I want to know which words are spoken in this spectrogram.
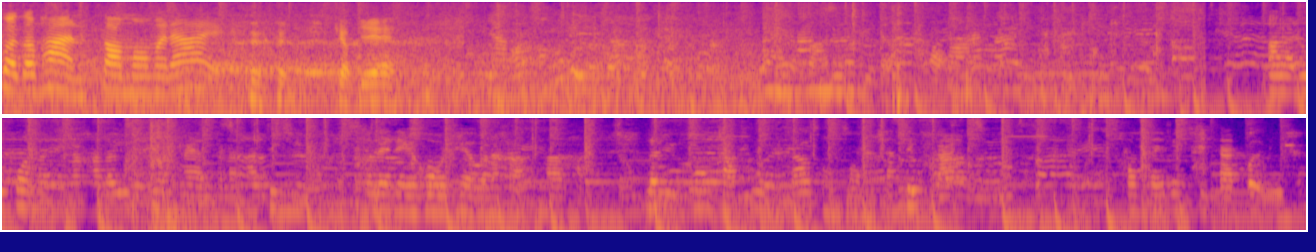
กว่าจะผ่านตอมอมาได้ เกือบแย่เอาล่ะทุกคนวันนี้นะคะ เราอยู่ที่โรงแรมกันนะคะจิงหมิวทะเลเดย์โฮเทลนะคะมาค่ะ เราอยู่ห้องพักหนึ่งเก้าสองสองชั้นสิบเก้าเขาใช้เป็นคีย์การ์ดเปิดค่ะ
